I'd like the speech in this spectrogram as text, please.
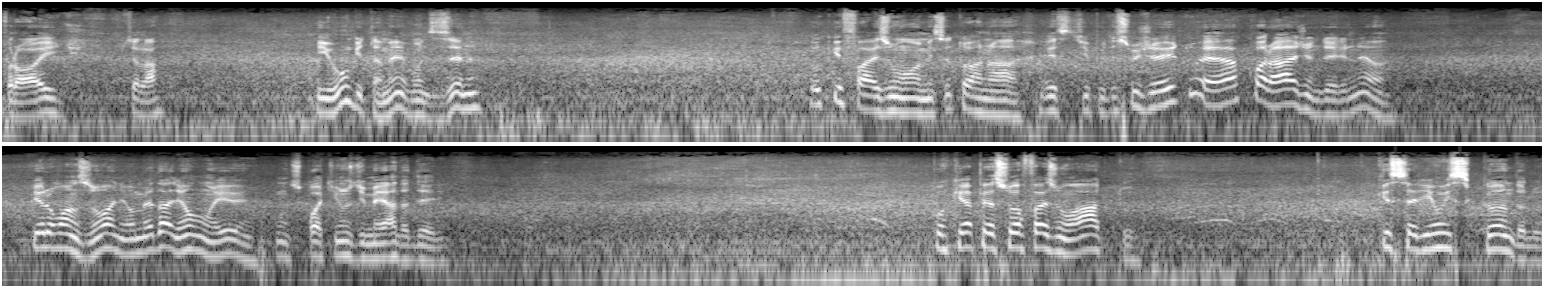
Freud, sei lá, e Jung também, vamos dizer, né? O que faz um homem se tornar esse tipo de sujeito é a coragem dele, né? Piero Manzoni, é um medalhão aí, com os potinhos de merda dele. Porque a pessoa faz um ato que seria um escândalo.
